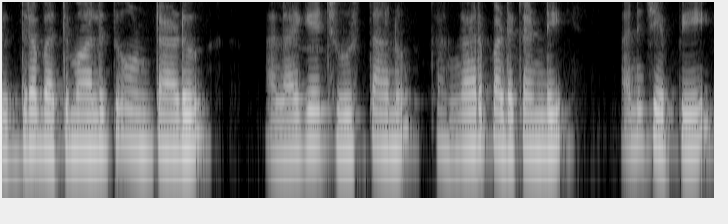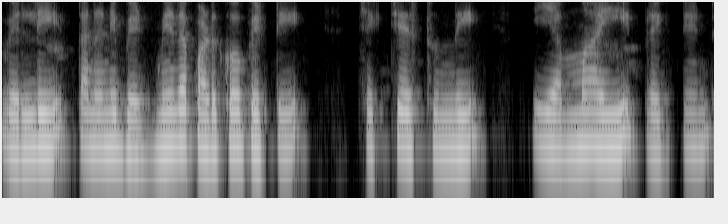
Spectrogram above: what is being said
రుద్ర బతిమాలుతూ ఉంటాడు. అలాగే చూస్తాను కంగారు పడకండి అని చెప్పి వెళ్ళి తనని బెడ్ మీద పడుకోబెట్టి చెక్ చేస్తుంది. ఈ అమ్మాయి ప్రెగ్నెంట్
